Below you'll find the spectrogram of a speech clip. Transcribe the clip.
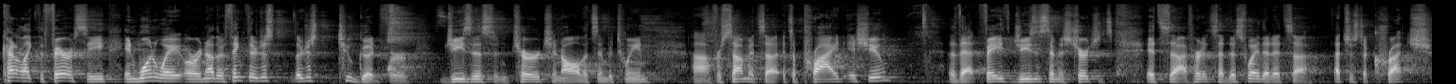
kind of like the Pharisee, in one way or another, think they're just, they're just too good for Jesus and church and all that's in between. Uh, for some, it's a, it's a pride issue. That faith, Jesus and his church, it's, it's uh, I've heard it said this way that it's a, that's just a crutch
